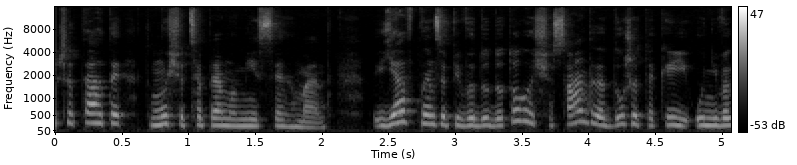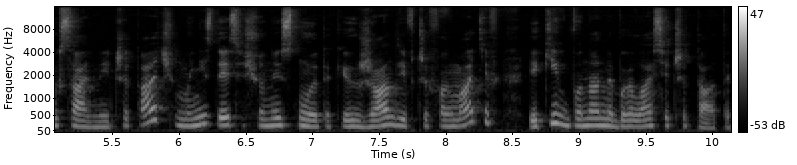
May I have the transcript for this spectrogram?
читати, тому що це прямо мій сегмент. Я, в принципі, веду до того, що Сандра дуже такий універсальний читач. Мені здається, що не існує таких жанрів чи форматів, які б вона не бралася читати.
